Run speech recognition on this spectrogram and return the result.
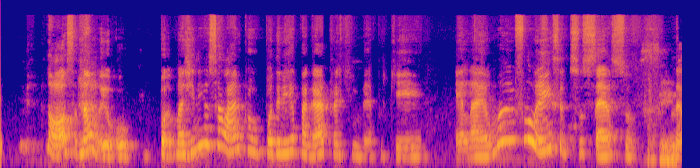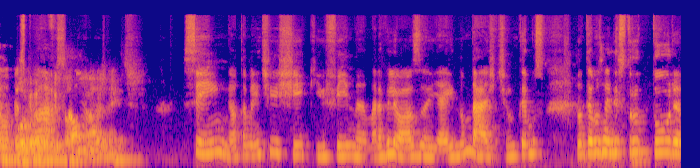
Nossa, não, eu, eu imaginem o salário que eu poderia pagar para aqui, né? Porque ela é uma influência de sucesso. Sim, né? uma pessoa profissional, gente. Sim, altamente chique, fina, maravilhosa. E aí não dá, gente. Não temos, não temos ainda estrutura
